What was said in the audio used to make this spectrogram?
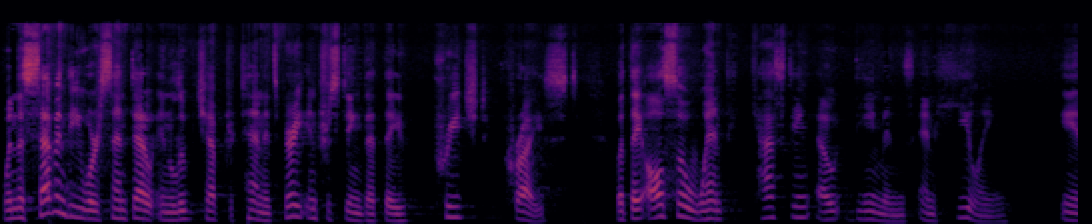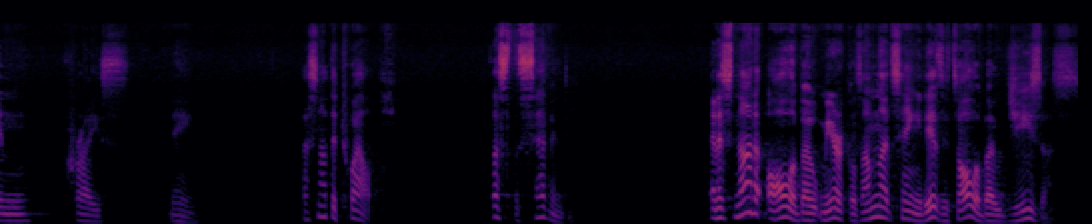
When the 70 were sent out in Luke chapter 10, it's very interesting that they preached Christ, but they also went casting out demons and healing in Christ's name. That's not the 12, that's the 70. And it's not all about miracles. I'm not saying it is, it's all about Jesus.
